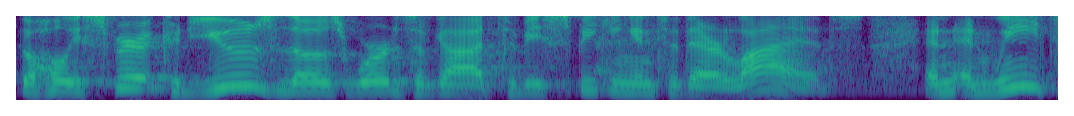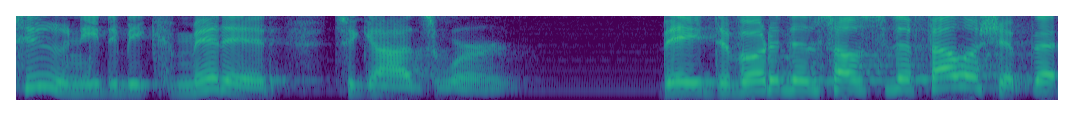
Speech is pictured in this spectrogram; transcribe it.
the Holy Spirit could use those words of God to be speaking into their lives. And, and we too need to be committed to God's word. They devoted themselves to the fellowship. The,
